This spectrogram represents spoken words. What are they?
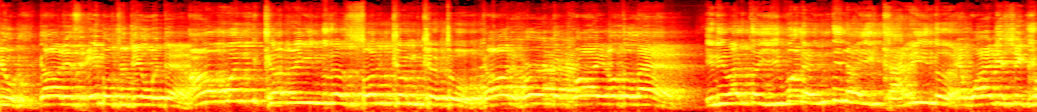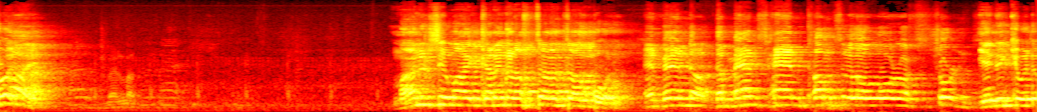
issue, God is able to deal with them. അവൻ കരയുന്നത് സ്വർഗം കേട്ടു God heard the cry of the lad. ഇനി അടുത്ത ഇവൾ എന്തിനായി കരയുന്നത് And why did she cry? വെള്ളം മാനുഷ്യമായ കരങ്ങൾ അസ്ഥാനത്താകുമ്പോൾ And when uh, the man's hand comes uh, or shortened, എനിക്ക് വേണ്ടി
